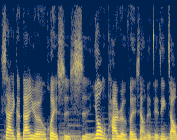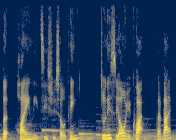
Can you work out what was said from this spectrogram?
下一个单元会是使用他人分享的捷径脚本，欢迎你继续收听。祝你使用愉快，拜拜。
